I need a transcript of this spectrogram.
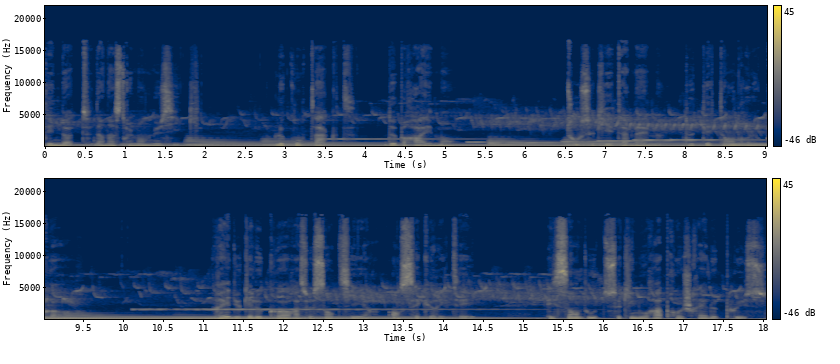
des notes d'un instrument de musique, le contact de bras aimants, tout ce qui est à même de détendre le corps. Rééduquer le corps à se sentir en sécurité est sans doute ce qui nous rapprocherait le plus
